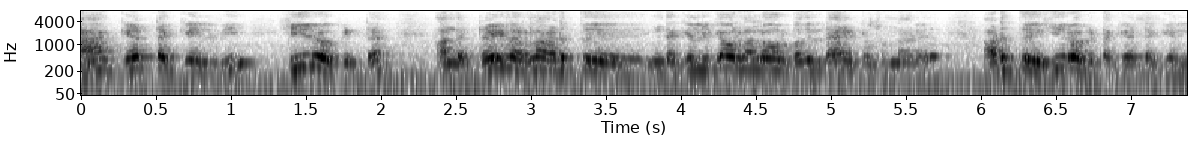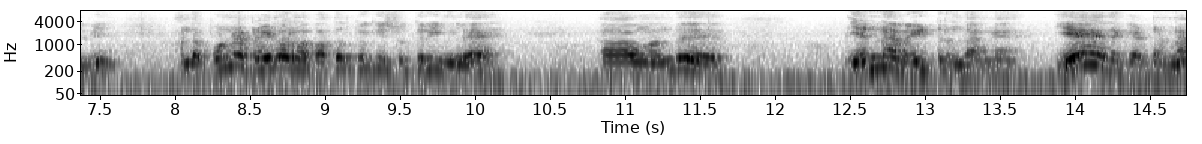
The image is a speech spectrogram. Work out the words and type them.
நான் கேட்ட கேள்வி ஹீரோ கிட்ட அந்த ட்ரெய்லரில் அடுத்து இந்த கேள்விக்கு அவர் நல்ல ஒரு பதில் டைரக்டர் சொன்னார். அடுத்து ஹீரோ கிட்ட கேட்ட கேள்வி அந்த பொண்ணை ட்ரெய்லரில் பார்த்து தூக்கி சுற்றுறீங்களே அவங்க வந்து என்ன வெயிட் இருந்தாங்க? ஏன் இதை கேட்டேன்னா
